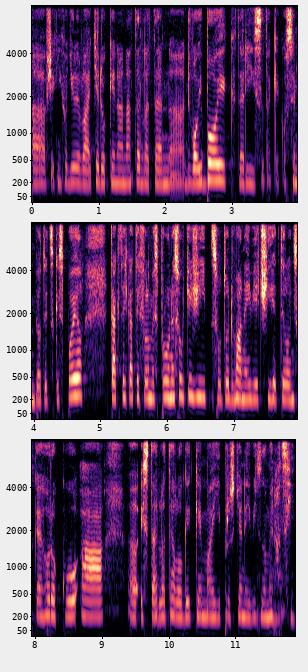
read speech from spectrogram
uh, všichni chodili v létě do kina na tenhle ten uh, dvojboj, který se tak jako symbioticky spojil. Tak teďka ty filmy spolu nesoutěží, jsou to dva největší hity loňského roku a uh, i z této logiky mají prostě nejvíc nominací.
